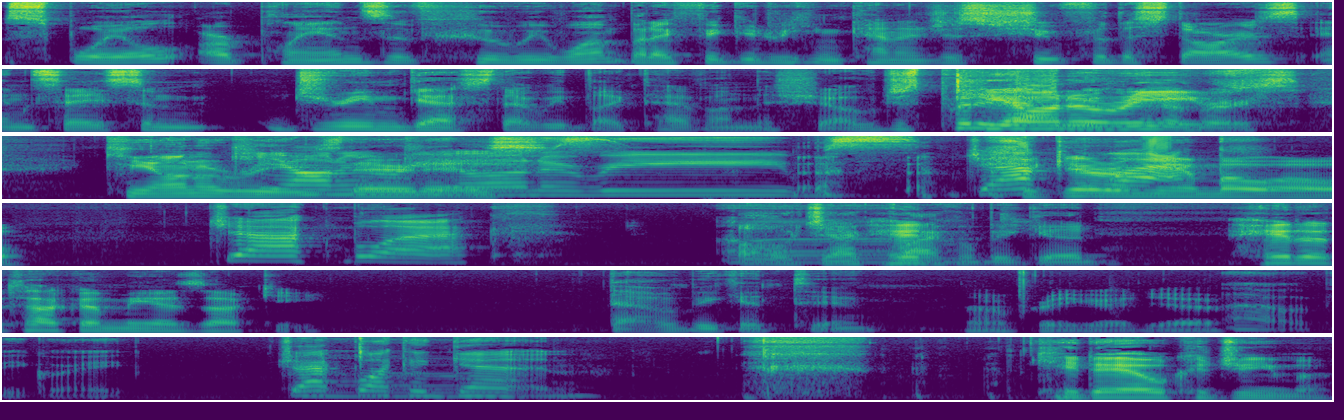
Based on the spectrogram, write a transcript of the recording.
spoil our plans of who we want, but I figured we can kind of just shoot for the stars and say some dream guests that we'd like to have on this show. Just put it out in the Reeves. universe. Keanu Reeves, Keanu there it Reeves. is. Keanu Reeves. Jack Shigeru Black. Miyamoto Jack Black. Oh, uh, Jack Hid- Black would be good. Hidetaka Miyazaki That would be good too. oh pretty good yeah that would be great. Jack Black uh. again. Hideo Kojima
